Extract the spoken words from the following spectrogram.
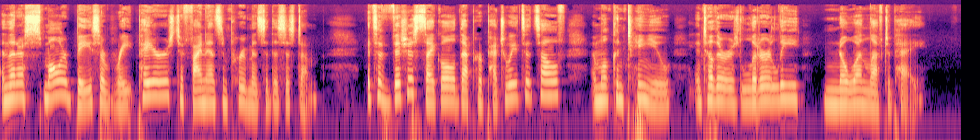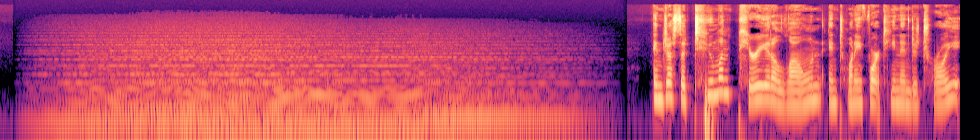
and then a smaller base of ratepayers to finance improvements to the system. It's a vicious cycle that perpetuates itself and will continue until there is literally no one left to pay. In just a two month period alone in 2014 in Detroit,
